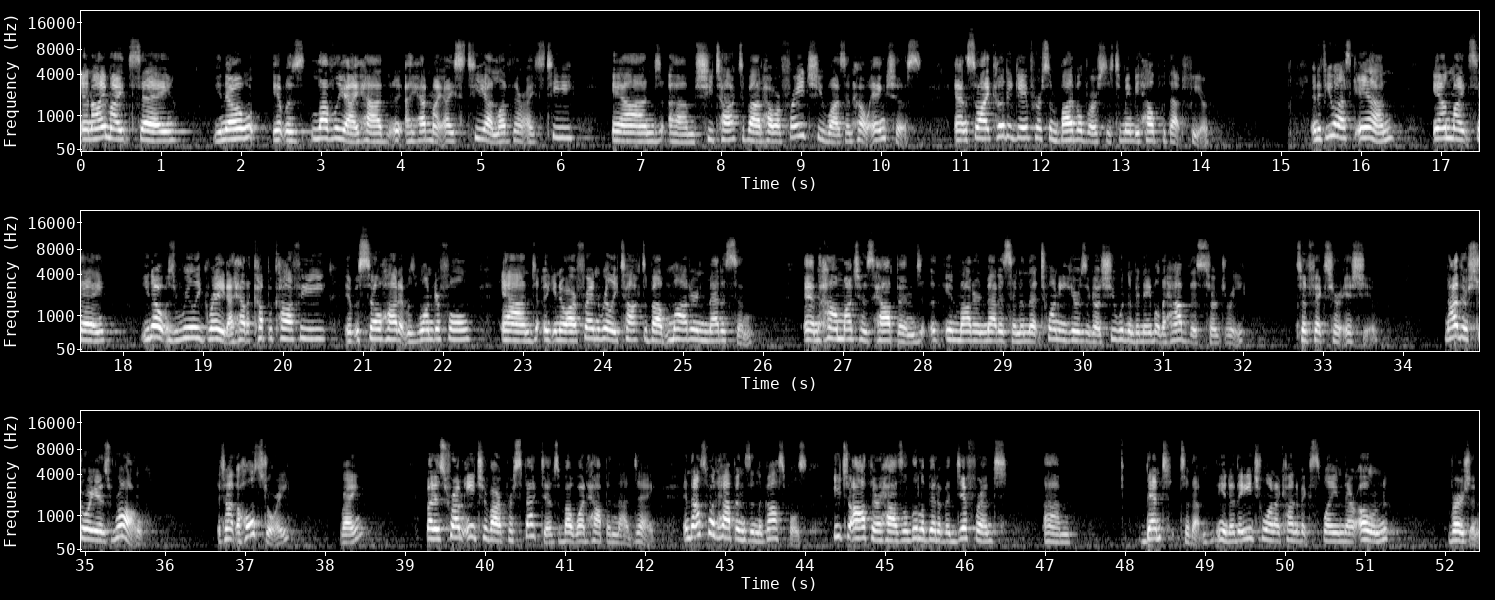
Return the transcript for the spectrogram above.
And I might say, you know, it was lovely. I had I had my iced tea. I love their iced tea, and um, she talked about how afraid she was and how anxious. And so I kind of gave her some Bible verses to maybe help with that fear. And if you ask Anne, Anne might say, you know, it was really great. I had a cup of coffee. It was so hot. It was wonderful. And, uh, you know, our friend really talked about modern medicine and how much has happened in modern medicine, and that 20 years ago she wouldn't have been able to have this surgery to fix her issue. Neither story is wrong. It's not the whole story, right? But it's from each of our perspectives about what happened that day. And that's what happens in the Gospels. Each author has a little bit of a different um, bent to them. You know, they each want to kind of explain their own version.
